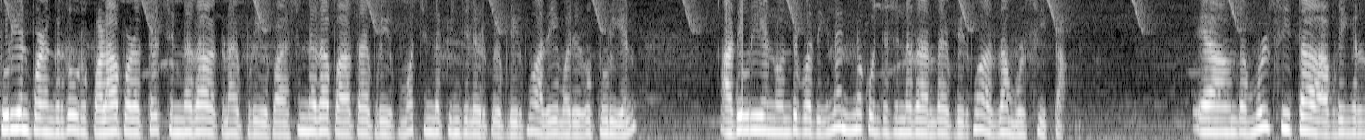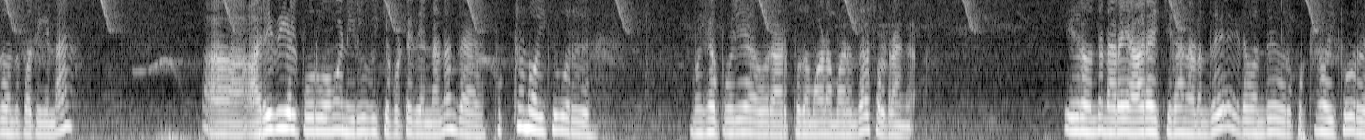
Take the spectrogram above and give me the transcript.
துரியன் பழங்கிறது ஒரு பலாப்பழத்தை சின்னதாக ஆக்கினா எப்படி பா சின்னதாக பார்த்தா எப்படி இருக்குமோ சின்ன பிஞ்சில் இருக்கும் எப்படி இருக்குமோ அதே மாதிரி இருக்கும் துரியன் அதே துரியன் வந்து பார்த்திங்கன்னா இன்னும் கொஞ்சம் சின்னதாக இருந்தால் எப்படி இருக்குமோ அதுதான் முள் சீத்தா. அந்த முள் சீத்தா அப்படிங்கிறது வந்து பார்த்திங்கன்னா அறிவியல் பூர்வமாக நிரூபிக்கப்பட்டது என்னென்னா இந்த புற்றுநோய்க்கு ஒரு மிகப்பெரிய ஒரு அற்புதமான மருந்தாக சொல்கிறாங்க இதில் வந்து நிறைய ஆராய்ச்சிலாம் நடந்து இதை வந்து ஒரு புற்றுநோய்க்கு ஒரு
